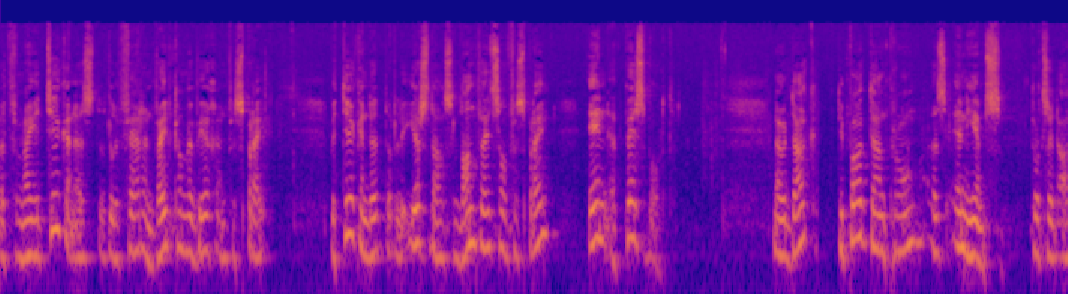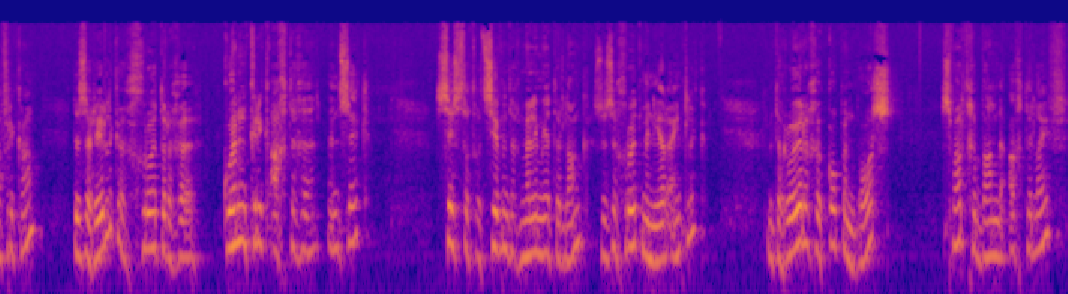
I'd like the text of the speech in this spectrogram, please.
wat vir my 'n teken is dat hulle ver en wyd kan beweeg en versprei. Beteken dit dat hulle eersdaags landwyd sal versprei en 'n pes word. Nou dalk die Parktown prom is inheems tot Suid-Afrika. Dis 'n redelike groterige koninkriekagtige insek 60 tot 70 mm lank, soos 'n groot meneer eintlik, met 'n rooierige kop en bors swart gebande agterlyf.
